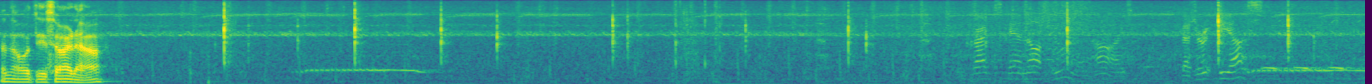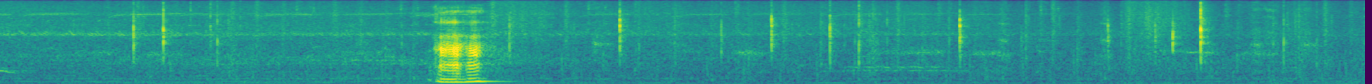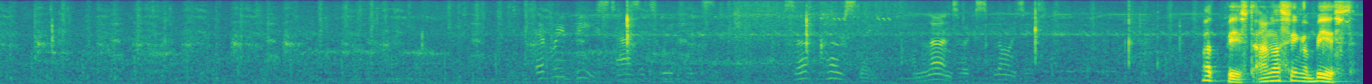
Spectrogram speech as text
Don't know what these are now. beast. I'm not seeing a beast.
